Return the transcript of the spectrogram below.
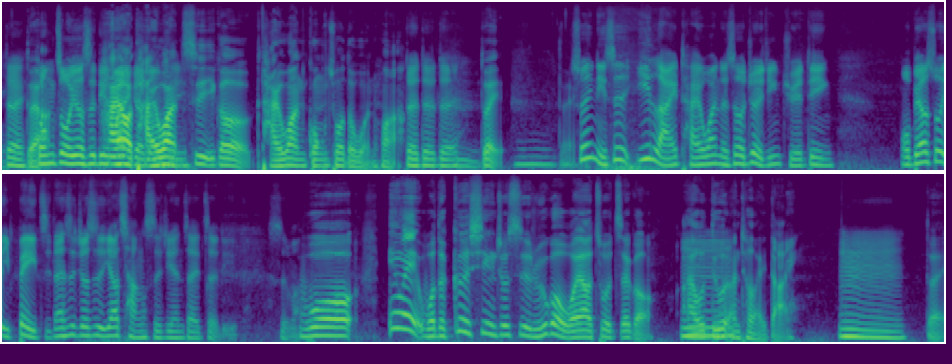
对，对啊工作又是另外还有一个东台湾是一个台湾工作的文化。对对对，嗯对嗯对所以你是一来台湾的时候就已经决定，我不要说一辈子，但是就是要长时间在这里，是吗？我因为我的个性就是，如果我要做这个、i will do it 嗯 until I die。嗯，对，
